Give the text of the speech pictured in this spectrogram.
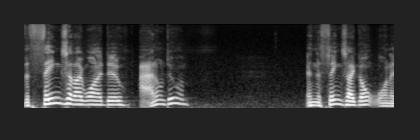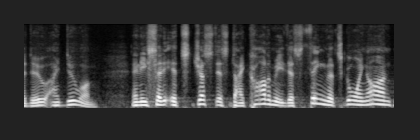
the things that I want to do, I don't do them. And the things I don't want to do, I do them. And he said, it's just this dichotomy, this thing that's going on.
